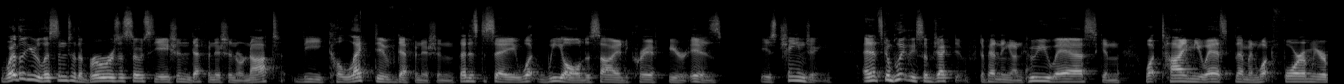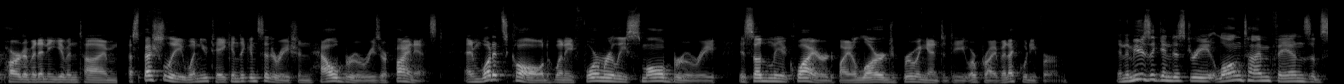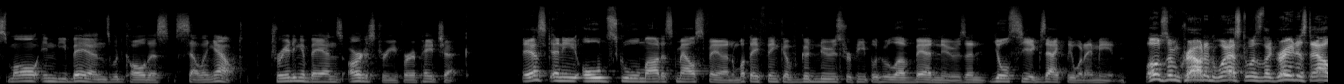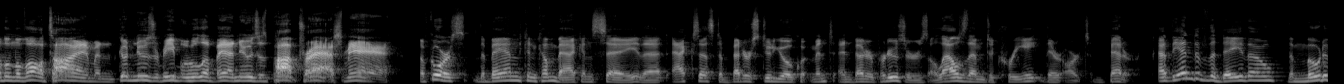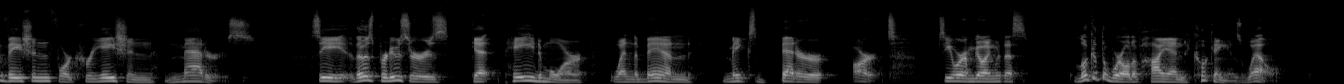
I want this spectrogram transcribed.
Whether you listen to the Brewers Association definition or not, the collective definition, that is to say, what we all decide craft beer is, is changing. And it's completely subjective, depending on who you ask and what time you ask them and what forum you're a part of at any given time, especially when you take into consideration how breweries are financed, and what it's called when a formerly small brewery is suddenly acquired by a large brewing entity or private equity firm. In the music industry, longtime fans of small indie bands would call this selling out, trading a band's artistry for a paycheck. Ask any old school Modest Mouse fan what they think of good news for people who love bad news, and you'll see exactly what I mean. Lonesome Crowded West was the greatest album of all time, and good news for people who love bad news is pop trash, meh. Of course, the band can come back and say that access to better studio equipment and better producers allows them to create their art better. At the end of the day, though, the motivation for creation matters. See, those producers get paid more when the band makes better art. See where I'm going with this? Look at the world of high end cooking as well.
